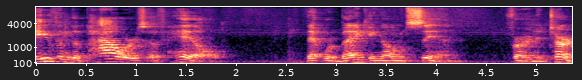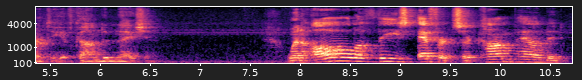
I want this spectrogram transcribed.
even the powers of hell that were banking on sin for an eternity of condemnation. When all of these efforts are compounded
